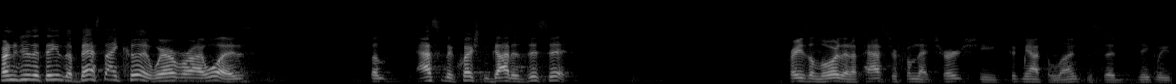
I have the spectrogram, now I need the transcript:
Trying to do the things the best I could wherever I was. But asking the question, God, is this it? praise the Lord that a pastor from that church, she took me out to lunch and said, Zeke, we'd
